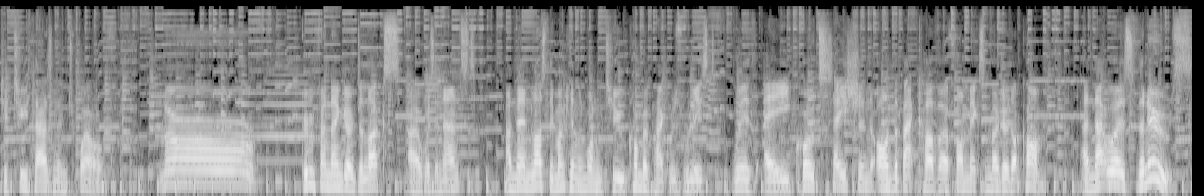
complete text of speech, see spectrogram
to 2012. No! Grim Fandango Deluxe uh, was announced. And then lastly, Monkey Island 1 and 2 Combo Pack was released with a quotation on the back cover from mixandmojo.com. And that was the news.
